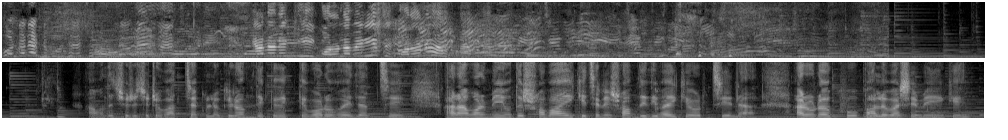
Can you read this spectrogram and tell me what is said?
ফোনটা একটু বসে কেন রে কি করোনা বেরিয়েছে করোনা আমাদের ছোট ছোট বাচ্চাগুলো কিরম দেখতে দেখতে বড় হয়ে যাচ্ছে। আর আমার মেয়ে ওদের সবাইকে চেনে, সব দিদিভাইকে ওর চেনা। আর ওরাও খুব ভালোবাসে মেয়েকে।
